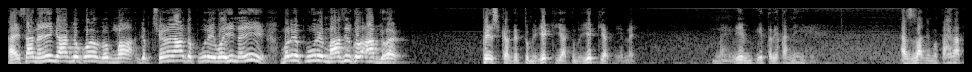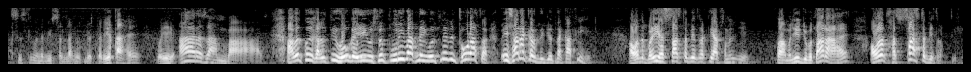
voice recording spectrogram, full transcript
ایسا نہیں کہ آپ جو جب چھیڑے آپ تو پورے وہی نہیں، بلکہ پورے ماضی کو آپ جو ہے پیش کر دیں۔ تم نے یہ کیا، تم نے یہ کیا۔ نہیں۔ نہیں، یہ یہ طریقہ نہیں ہے۔ ازواج مطہرات کے سلسلے میں نبی صلی اللہ علیہ وسلم جو طریقہ ہے، وہ یہ آرزام باز اگر کوئی غلطی ہو گئی، اس میں پوری بات نہیں، اس میں بھی تھوڑا سا اشارہ کر دیجیے اتنا کافی ہے۔ عورت بڑی حساس طبیعت رکھتی ہے، آپ سمجھ لیجیے قرآن مجید جو بتا رہا ہے، عورت حساس طبیعت رکھتی ہے۔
